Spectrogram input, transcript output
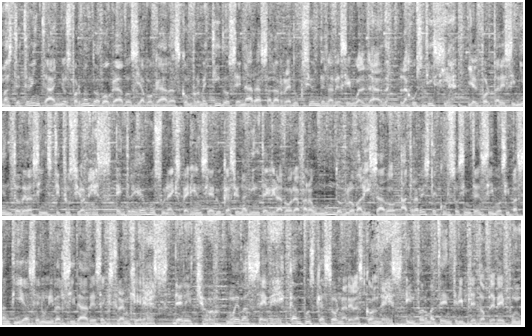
Más de 30 años formando abogados y abogadas comprometidos en aras a la reducción de la desigualdad, la justicia y el fortalecimiento de las instituciones. Entregamos una experiencia educacional integradora para un mundo globalizado a través de cursos intensivos y pasantías en universidades extranjeras. Derecho, nueva sede, Campus Casona de las Condes. Infórmate en www.unab.cl.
